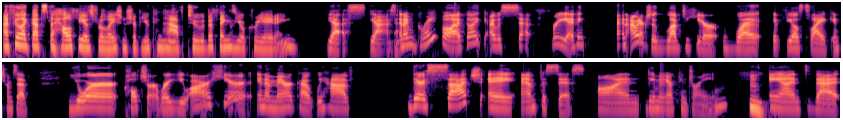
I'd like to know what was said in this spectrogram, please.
I feel like that's the healthiest relationship you can have to the things you're creating. Yes yes. Yeah. and i'm grateful. I feel like i was set free. I think and I would actually love to hear what it feels like in terms of your culture where you are here in America. We have there's such a emphasis on the American dream mm. and that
